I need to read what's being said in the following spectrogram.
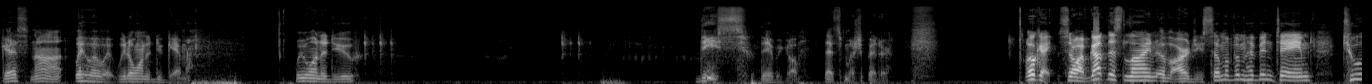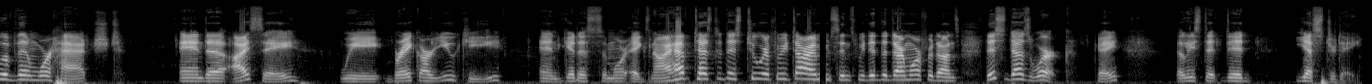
guess not. Wait, wait, wait. We don't want to do gamma. We want to do this. There we go. That's much better. Okay, so I've got this line of Argys. Some of them have been tamed. Two of them were hatched. And uh, I say we break our U key and get us some more eggs. Now, I have tested this two or three times since we did the Dimorphodons. This does work, okay? At least it did yesterday.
